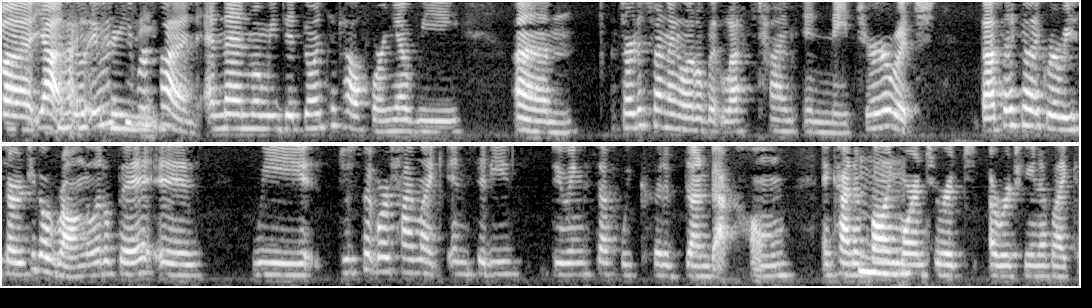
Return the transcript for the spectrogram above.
But yeah, That so is it was super fun. And then when we did go into California, we um, started spending a little bit less time in nature, which that's I feel like where we started to go wrong a little bit is we just spent more time like in cities doing stuff we could have done back home and kind of falling Mhm. more into a, a routine of like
